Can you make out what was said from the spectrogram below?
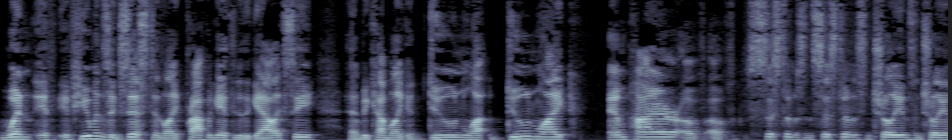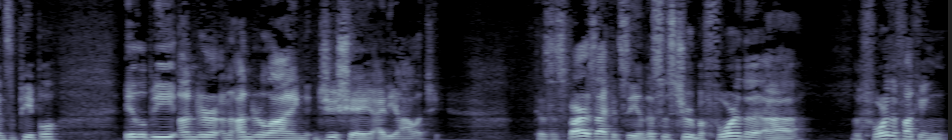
when if, if humans exist and like propagate through the galaxy and become like a dune dune like empire of, of systems and systems and trillions and trillions of people, it'll be under an underlying Juche ideology. Because as far as I could see, and this was true before the uh, before the fucking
